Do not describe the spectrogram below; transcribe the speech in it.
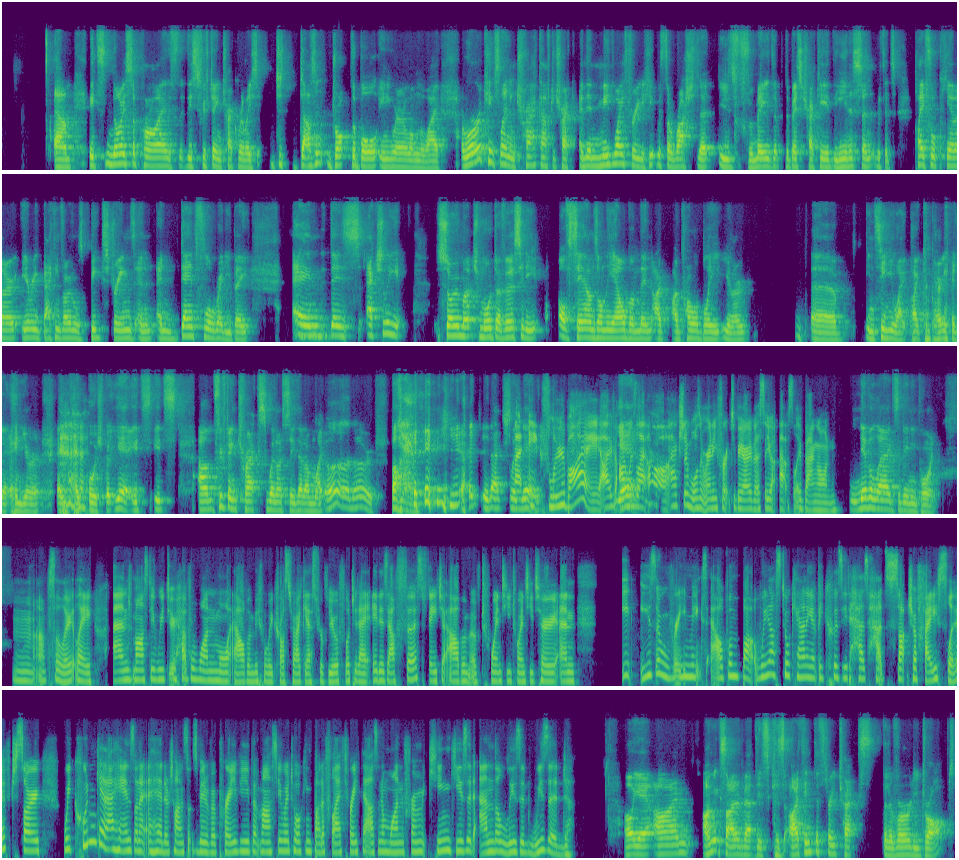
um, it's no surprise that this 15 track release just doesn't drop the ball anywhere along the way. Aurora keeps landing track after track, and then midway through, you hit with the rush that is, for me, the, the best track here The Innocent, with its playful piano, eerie backing vocals, big strings, and, and dance floor ready beat. And there's actually so much more diversity of sounds on the album than I, I probably, you know, uh, insinuate by comparing her to Enya and Kate Bush. But yeah, it's it's um, 15 tracks. When I see that, I'm like, oh no. But yeah, yeah it actually yeah. it flew by. I. I was like, oh, I actually wasn't ready for it to be over. So you're absolutely bang on. Never lags at any point. Mm, absolutely. And Masty, we do have one more album before we cross to our guest reviewer for today. It is our first feature album of 2022. And it is a remix album, but we are still counting it because it has had such a facelift. So we couldn't get our hands on it ahead of time. So it's a bit of a preview. But Masty, we're talking Butterfly 3001 from King Gizzard and the Lizard Wizard. Oh yeah, I'm I'm excited about this because I think the three tracks that have already dropped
